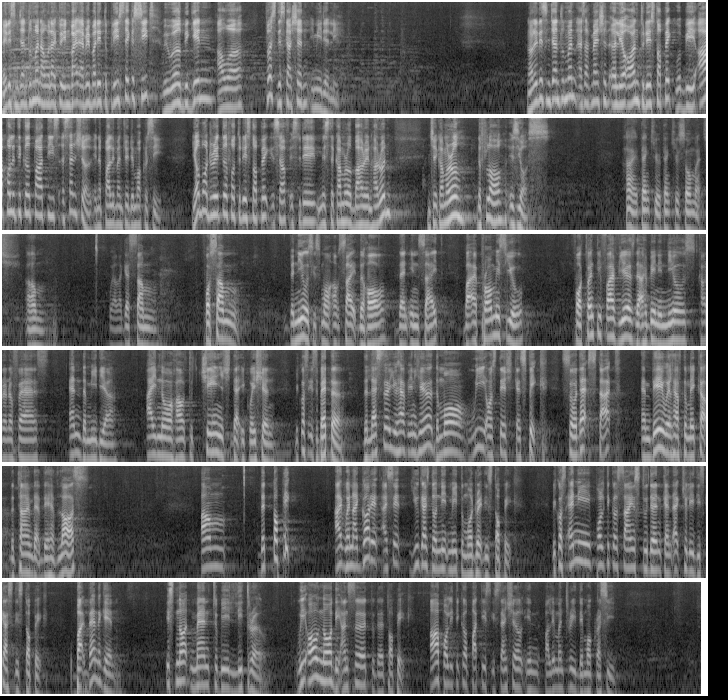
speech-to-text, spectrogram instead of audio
Ladies and gentlemen, I would like to invite everybody to please take a seat. We will begin our first discussion immediately. Now, ladies and gentlemen, as I've mentioned earlier on, today's topic would be Are political parties essential in a parliamentary democracy? Your moderator for today's topic itself is today Mr. Kamarul Bahrin Haron. Encik Kamarul, the floor is yours. Hi, thank you, thank you so much. Um, well, I guess some, for some, the news is more outside the hall than inside. But I promise you, for 25 years that I've been in news, current affairs, and the media, I know how to change that equation because it's better. The lesser you have in here, the more we on stage can speak. So that start, and they will have to make up the time that they have lost. Um, the topic, I, when I got it, I said, you guys don't need me to moderate this topic. Because any political science student can actually discuss this topic. But then again, it's not meant to be literal. We all know the answer to the topic. Are political parties essential in parliamentary democracy?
